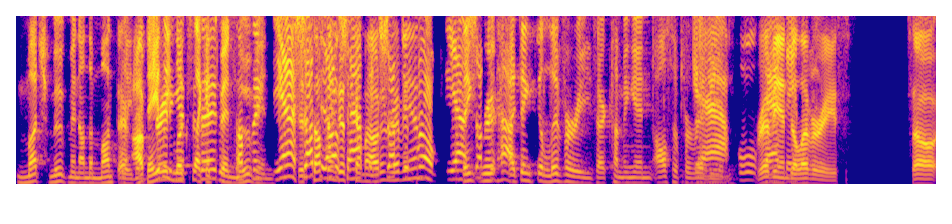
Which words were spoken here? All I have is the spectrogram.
much movement on the monthly. The daily upgrading it looks like today? it's Did been moving. Yeah, Did something, something else just come happened. out in something Rivian? broke. Yeah, I think, something I think deliveries are coming in also for yeah, Rivian. Rivian they- deliveries. So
